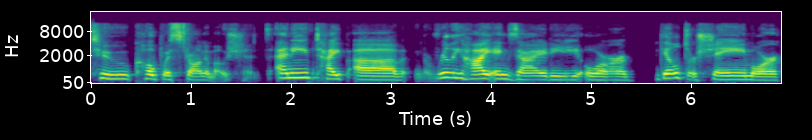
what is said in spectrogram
to cope with strong emotions. Any type of really high anxiety or guilt or shame or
